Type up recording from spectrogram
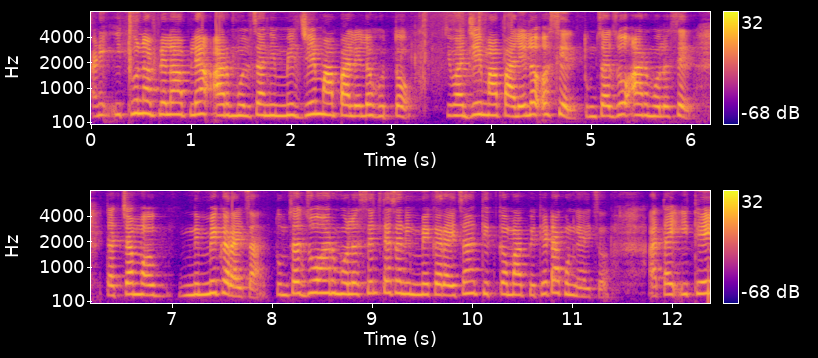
आणि इथून आपल्याला आपल्या आरमोलचा निम्मे जे माप आलेलं होतं किंवा जे माप आलेलं असेल तुमचा जो आरमोल असेल त्याच्या म निम्मे करायचा. तुमचा जो आरमोल असेल त्याचा निम्मे करायचा तितकं माप इथे टाकून घ्यायचं. आता इथे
